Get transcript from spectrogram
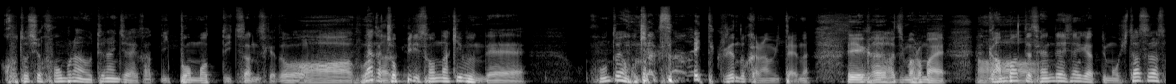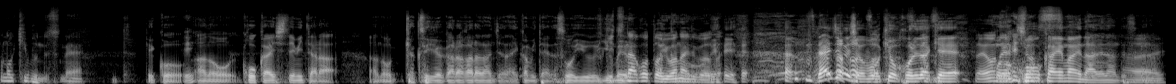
今年ホームラン打てないんじゃないかって1本持って言ってたんですけどなんかちょっぴりそんな気分で。本当にお客さん入ってくれるのかなみたいな映画始まる前。頑張って宣伝しなきゃってもうひたすらその気分ですね。結構あの公開してみたらあの客席がガラガラなんじゃないかみたいなそういう夢なことを言わないでください。大丈夫でしょう。もう今日これだけ。この公開前のあれなんですから、はい、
